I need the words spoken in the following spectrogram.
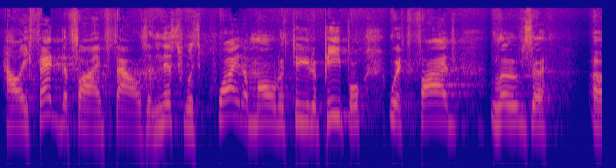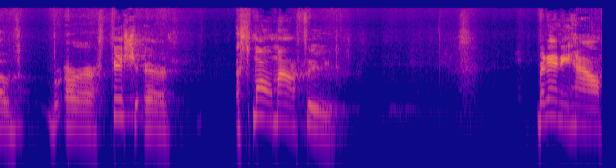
how he fed the 5,000. This was quite a multitude of people with five loaves of, of or fish, or a small amount of food. But anyhow,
